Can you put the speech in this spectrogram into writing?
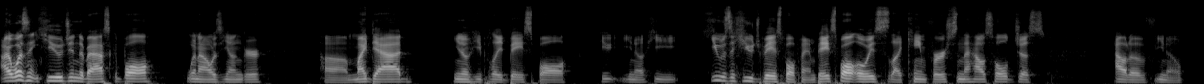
I wasn't huge into basketball when I was younger. Um, my dad, you know, he played baseball. He, you know, he he was a huge baseball fan. Baseball always like came first in the household, just out of you know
